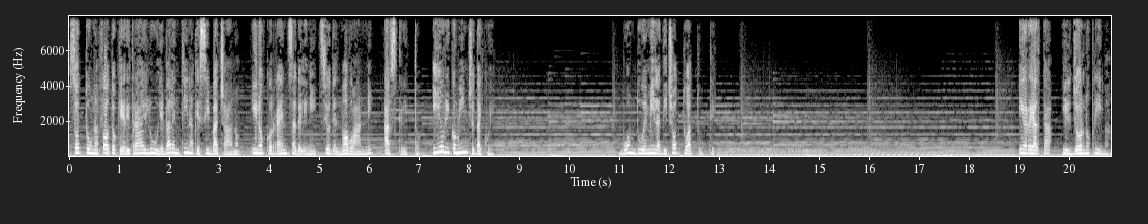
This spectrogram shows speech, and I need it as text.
Sotto una foto che ritrae lui e Valentina che si baciano, in occorrenza dell'inizio del nuovo anni, ha scritto, io ricomincio da qui. Buon 2018 a tutti. In realtà, il giorno prima,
